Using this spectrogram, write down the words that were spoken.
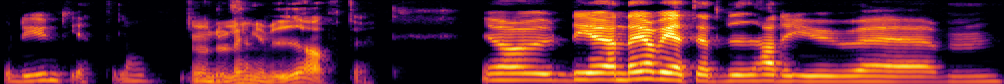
Och det är ju inte jättelångt. Undrar hur länge vi har haft det. Ja, det enda jag vet är att vi hade ju ehm,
